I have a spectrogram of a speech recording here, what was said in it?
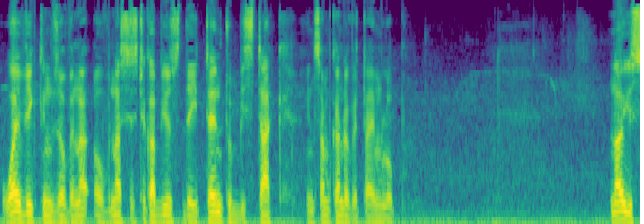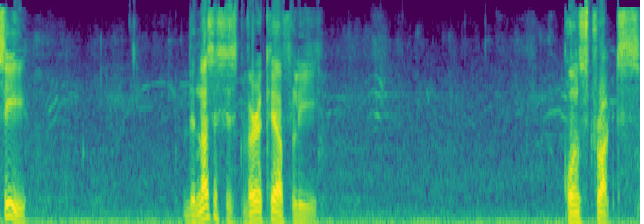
why victims of, of narcissistic abuse, they tend to be stuck in some kind of a time loop. Now you see, the narcissist very carefully constructs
